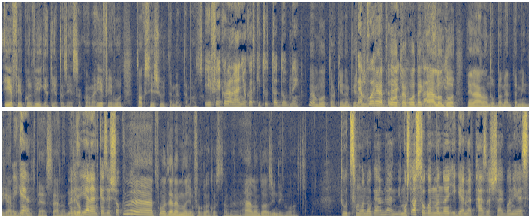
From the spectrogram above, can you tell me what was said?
évfélkor véget ért az éjszaka, mert évfél volt, taxi és ültem, mentem haza. Évfélkor a lányokat ki tudtad dobni? Nem voltak, én nem kerestem. Nem voltak Lehet, voltak, voltak, állandó, én állandóban mentem mindig. Állandó, Igen? Persze, állandó. Mert az jelentkező sok volt? Hát volt, de nem nagyon foglalkoztam vele. Állandó az mindig volt. Tudsz monogám lenni? Most azt fogod mondani, hogy igen, mert házasságban élsz.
